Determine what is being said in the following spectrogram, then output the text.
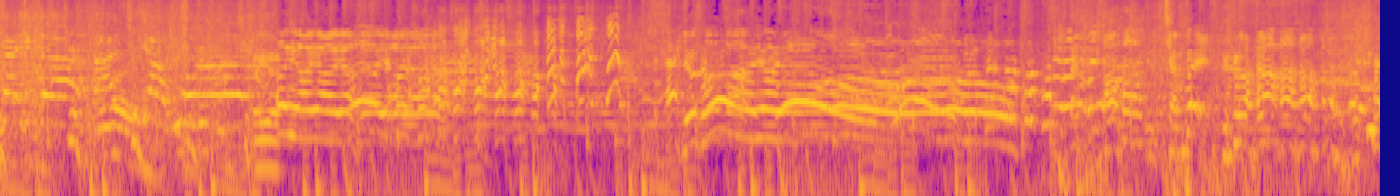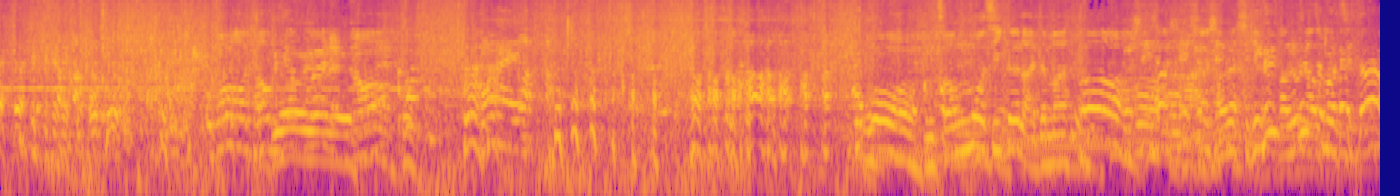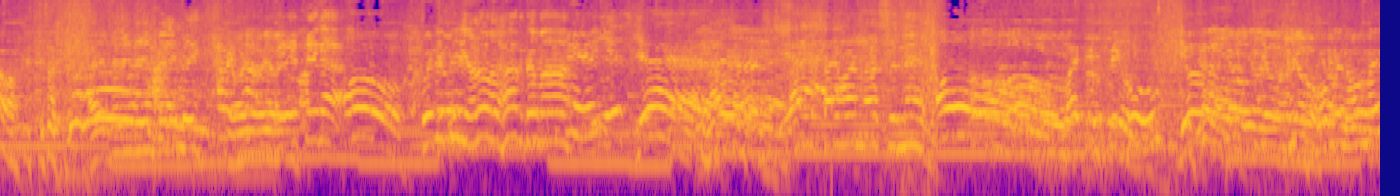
下一个韩教官。哎呦哎呦哎呦哎呦哎呦！有头了！哎呦前辈。哦，头比较不会冷哦。嗨。哦，你从墨西哥来的吗？哦，小心小心小心！好了，你怎么知道？菲律宾，菲律宾，有有有菲律宾的。哦，菲律宾有那么胖的吗？耶耶！来来台湾二十年。哦，外国屁股。有有有有，我们我们。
